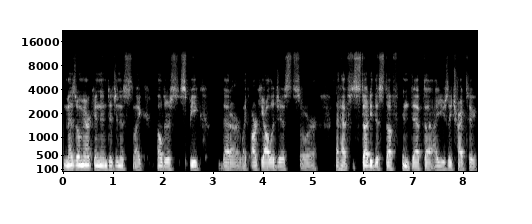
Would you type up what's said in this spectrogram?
Mesoamerican indigenous like elders speak that are like archaeologists or that have studied this stuff in depth. Uh, I usually try to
